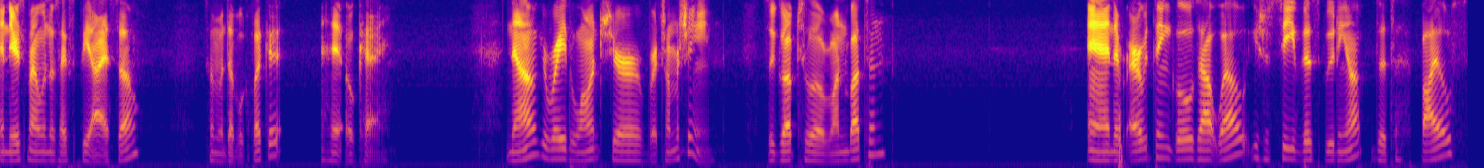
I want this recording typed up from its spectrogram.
And there's my Windows XP ISO. So I'm going to double click it and hit OK. Now you're ready to launch your virtual machine. So go up to the run button. And if everything goes out well, you should see this booting up, the BIOS,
